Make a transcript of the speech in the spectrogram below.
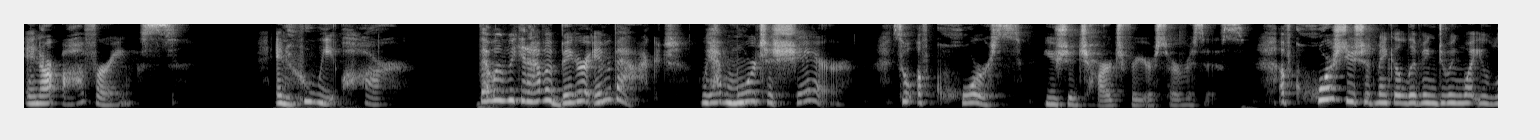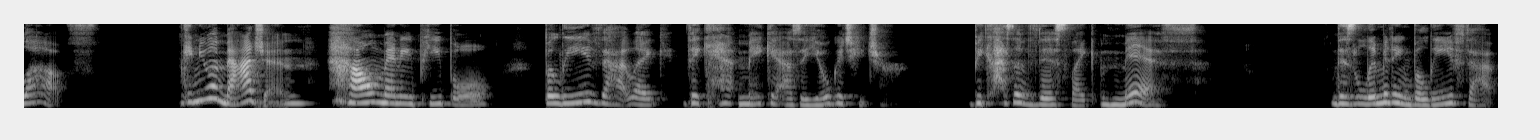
in our offerings, in who we are. That way we can have a bigger impact. We have more to share. So, of course, you should charge for your services. Of course, you should make a living doing what you love. Can you imagine how many people believe that like they can't make it as a yoga teacher because of this like myth, this limiting belief that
